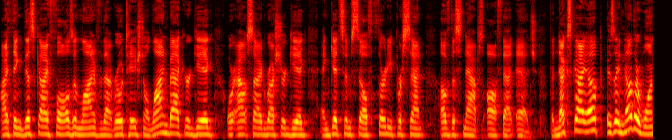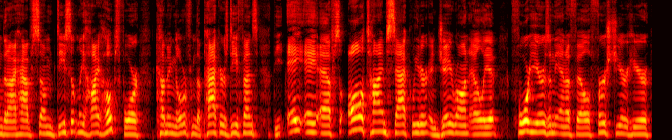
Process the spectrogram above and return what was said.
I think this guy falls in line for that rotational linebacker gig or outside rusher gig and gets himself 30% of the snaps off that edge. The next guy up is another one that I have some decently high hopes for coming over from the Packers defense, the AAF's all time sack leader in Jayrone Elliott. Four years in the NFL, first year here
